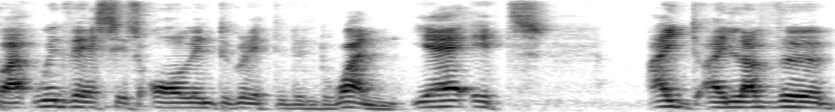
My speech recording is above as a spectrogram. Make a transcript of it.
but with this it's all integrated into one. Yeah it's i i love the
